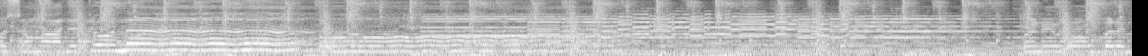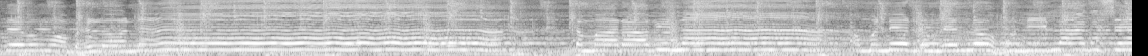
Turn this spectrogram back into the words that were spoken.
આખો ન જોન પણ એવો બળદેવ ભલો ન તમારા વિના અમને રમેલો હુની લાગશે.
